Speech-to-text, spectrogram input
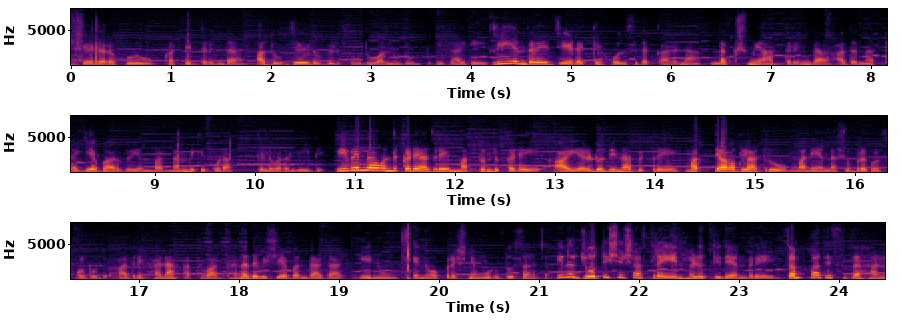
ಜೇಡರ ಹುಳು ಕಟ್ಟಿದ್ದರಿಂದ ಅದು ಜೇಡು ಬಿಡಿಸುವುದು ಅನ್ನೋದು ಉಂಟು. ಹೀಗಾಗಿ ಶ್ರೀ ಎಂದರೆ ಜೇಡಕ್ಕೆ ಹೋಲಿಸಿದ ಕಾರಣ ಲಕ್ಷ್ಮಿ ಆದ್ದರಿಂದ ಅದನ್ನ ತೆಗೆಯಬಾರದು ಎಂಬ ನಂಬಿಕೆ ಕೂಡ ಕೆಲವರಲ್ಲಿ ಇದೆ. ಇವೆಲ್ಲ ಒಂದು ಕಡೆ ಆದ್ರೆ ಮತ್ತೊಂದು ಕಡೆ ಆ ಎರಡು ದಿನ ಬಿಟ್ರೆ ಮತ್ಯಾವಾಗ್ಲಾದ್ರೂ ಮನೆಯನ್ನ ಶುಭ್ರಗೊಳಿಸ್ಕೊಳ್ಬಹುದು ಆದ್ರೆ ಹಣ ಅಥವಾ ಧನದ ವಿಷಯ ಬಂದಾಗ ಏನು ಎನ್ನುವ ಪ್ರಶ್ನೆ ಮೂಡುವುದು ಸಹಜ. ಇನ್ನು ಜ್ಯೋತಿಷ್ಯ ಶಾಸ್ತ್ರ ಏನ್ ಹೇಳುತ್ತಿದೆ ಅಂದ್ರೆ ಸಂಪಾದಿಸಿದ ಹಣ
